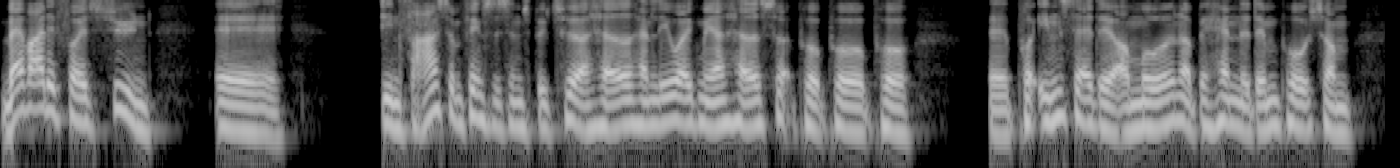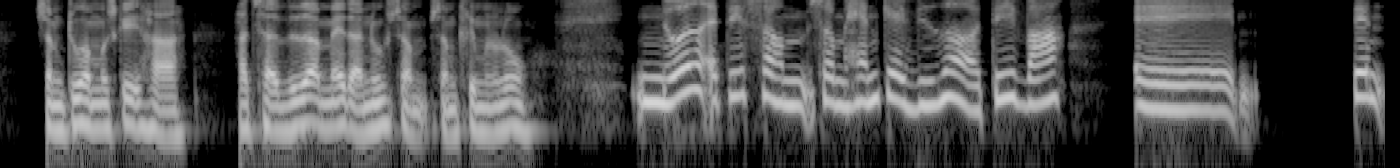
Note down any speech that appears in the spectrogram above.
Hvad var det for et syn, øh, din far som fængselsinspektør havde, han lever ikke mere, havde så på, på, på, øh, på indsatte og måden at behandle dem på, som, som du har måske har, har taget videre med dig nu som, som kriminolog? Noget af det, som, som han gav videre, det var øh, den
